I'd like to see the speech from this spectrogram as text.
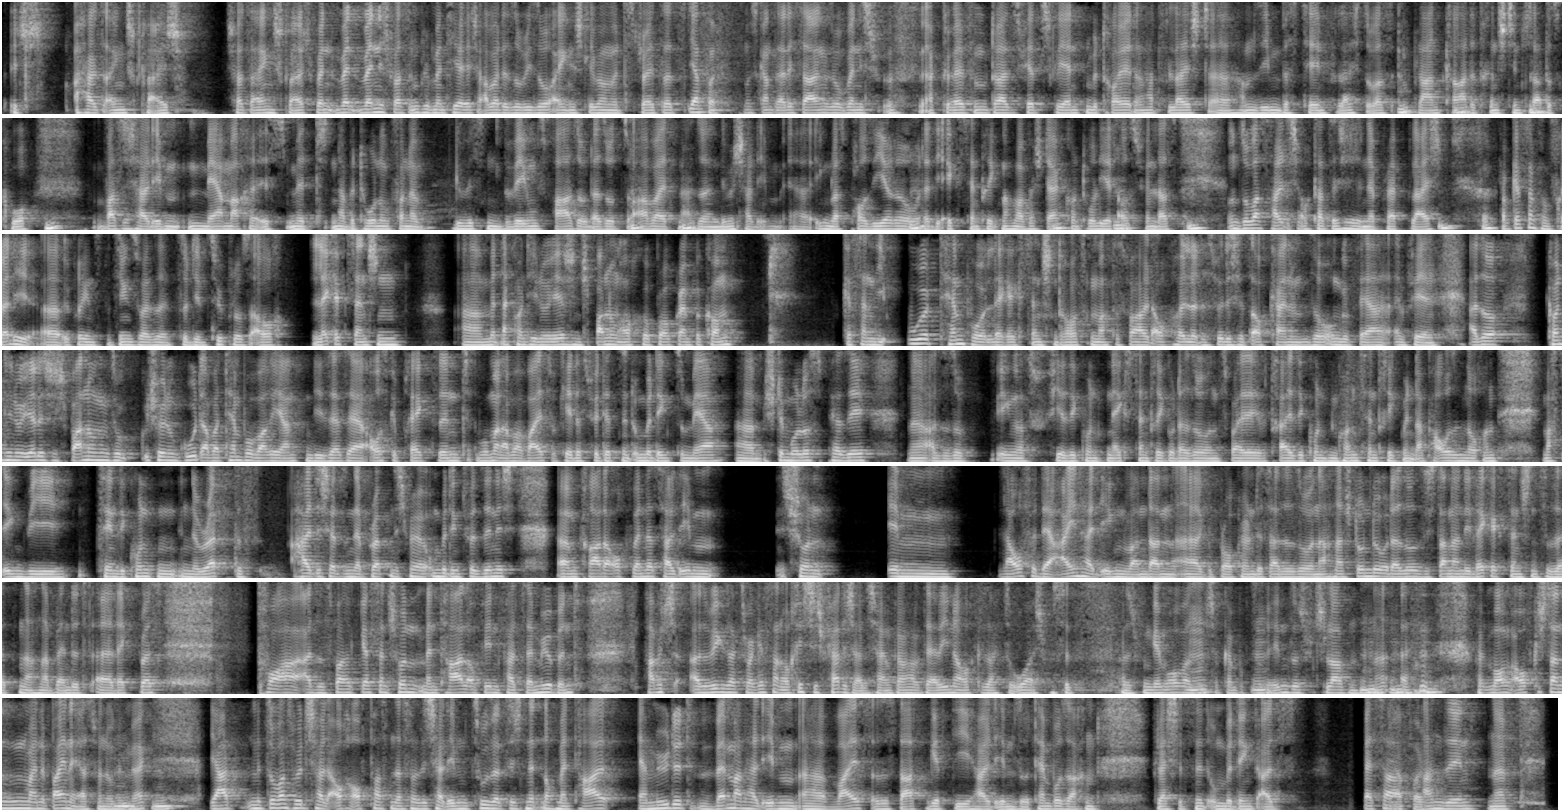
Ich halte es eigentlich gleich. Ich hatte eigentlich gleich. Wenn, wenn, wenn ich was implementiere, ich arbeite sowieso eigentlich lieber mit Straight Sets. Ja, voll. Muss ich ganz ehrlich sagen, so wenn ich aktuell 35, 40 Klienten betreue, dann hat vielleicht, äh, haben sieben bis zehn vielleicht sowas im Plan gerade drinstehen, Status Quo. Mhm. Was ich halt eben mehr mache, ist mit einer Betonung von einer gewissen Bewegungsphase oder so zu arbeiten. Also indem ich halt eben äh, irgendwas pausiere mhm. oder die Exzentrik nochmal verstärkt kontrolliert mhm. ausführen lasse. Und sowas halte ich auch tatsächlich in der Prep gleich. Mhm. Ich habe gestern von Freddy äh, übrigens, beziehungsweise zu dem Zyklus auch Leg Extension äh, mit einer kontinuierlichen Spannung auch geprogrammt bekommen. Gestern die Ur-Tempo Leg Extension draus gemacht. Das war halt auch Hölle. Das würde ich jetzt auch keinem so ungefähr empfehlen. Also kontinuierliche Spannungen so schön und gut, aber Tempo-Varianten, die sehr, sehr ausgeprägt sind, wo man aber weiß, okay, das führt jetzt nicht unbedingt zu mehr ähm, Stimulus per se. Ne? Also so irgendwas vier Sekunden Exzentrik oder so und zwei, drei Sekunden Konzentrik mit einer Pause noch und machst irgendwie zehn Sekunden in der Rap. Das halte ich jetzt in der Prep nicht mehr unbedingt für sinnig. Ähm, Gerade auch wenn das halt eben schon im Laufe der Einheit irgendwann dann äh, geprogrammt ist, also so nach einer Stunde oder so, sich dann an die Leg Extension zu setzen nach einer Banded äh, Leg Press. Boah, also es war gestern schon mental auf jeden Fall zermürbend. Habe ich, also wie gesagt, ich war gestern auch richtig fertig, als ich heimkam, habe der Alina auch gesagt, so, oh, ich muss jetzt, also ich bin Game Over, mhm. ich habe keinen Bock zu mhm. reden, so ich will schlafen. Mhm. Ne? Mhm. Also, heute Morgen aufgestanden, meine Beine erstmal nur mhm. gemerkt. Mhm. Ja, mit sowas würde ich halt auch aufpassen, dass man sich halt eben zusätzlich nicht noch mental ermüdet, wenn man halt eben äh, weiß, dass es Daten gibt, die halt eben so Temposachen vielleicht jetzt nicht unbedingt als besser ja, ansehen. Ne?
